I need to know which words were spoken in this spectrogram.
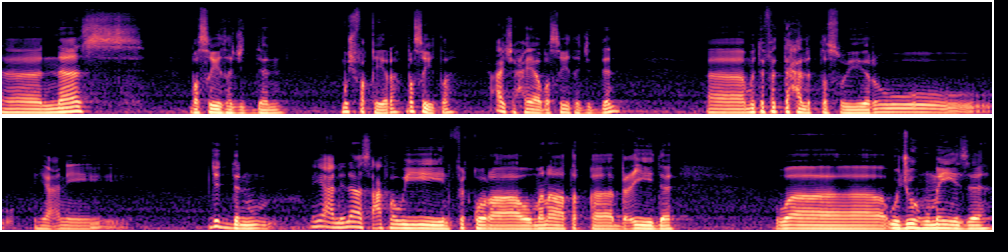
آه الناس بسيطة جدا مش فقيرة بسيطة عايشة حياة بسيطة جدا آه متفتحة للتصوير ويعني جدا يعني ناس عفويين في قرى ومناطق آه، بعيده ووجوه مميزة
